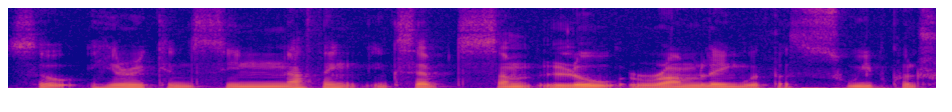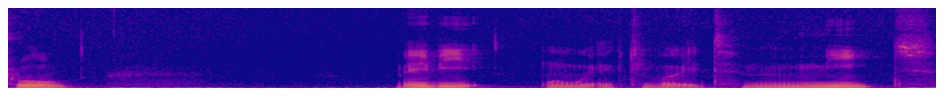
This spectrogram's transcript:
So here you can see nothing except some low rumbling with the sweep control. Maybe when we activate meat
